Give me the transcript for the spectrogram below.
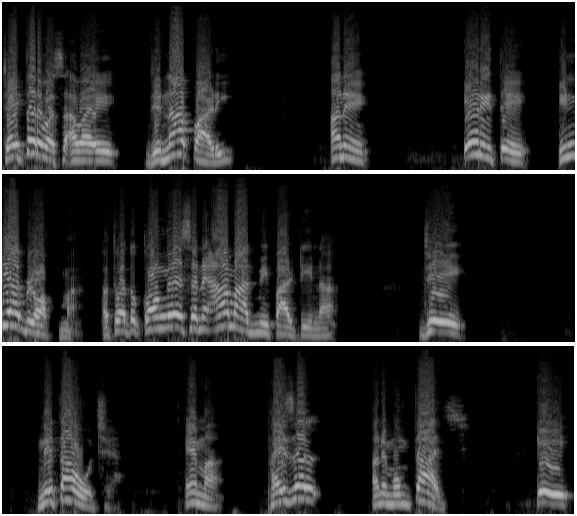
ચૈતર વસાવાએ જે ના પાડી અને એ રીતે ઇન્ડિયા બ્લોકમાં અથવા તો કોંગ્રેસ અને આમ આદમી પાર્ટીના જે નેતાઓ છે, એમાં ફૈઝલ અને મુમતાજ એ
